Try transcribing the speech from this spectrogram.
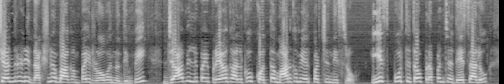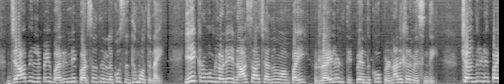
చంద్రుని దక్షిణ భాగంపై రోవర్ను దింపి జాబిల్లిపై ప్రయోగాలకు కొత్త మార్గం ఏర్పరిచింది ఇస్రో. ఈ స్ఫూర్తితో ప్రపంచ దేశాలు జాబిల్లిపై మరిన్ని పరిశోధనలకు సిద్ధమవుతున్నాయి. ఈ క్రమంలోనే నాసా చంద్రమాపై రైలును తిప్పేందుకు ప్రణాళికలు వేసింది. చంద్రునిపై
